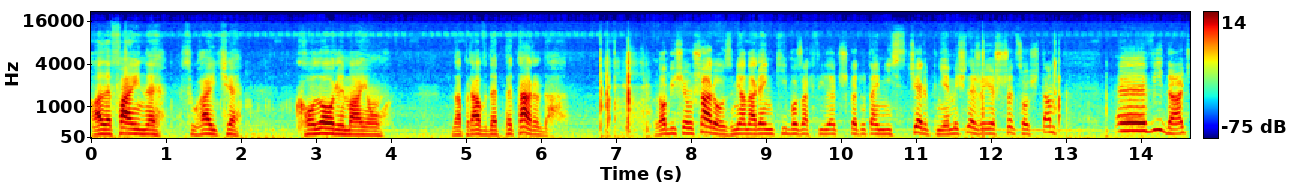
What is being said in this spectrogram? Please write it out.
Ale fajne, słuchajcie, kolory mają. Naprawdę petarda. Robi się szaro, zmiana ręki, bo za chwileczkę tutaj mi ścierpnie. Myślę, że jeszcze coś tam e, widać,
